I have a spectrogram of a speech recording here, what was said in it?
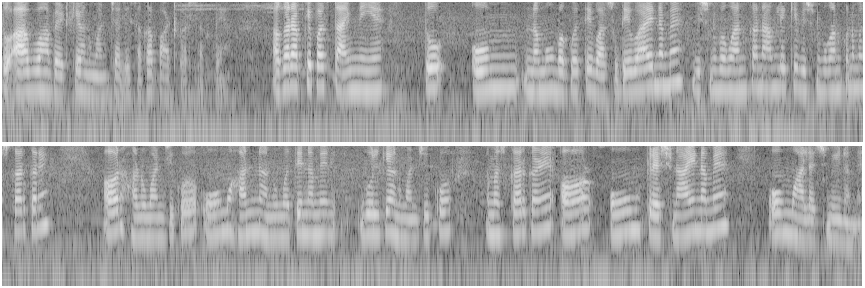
तो आप वहाँ बैठ के हनुमान चालीसा का पाठ कर सकते हैं। अगर आपके पास टाइम नहीं है तो ओम नमो भगवते वासुदेवाय नमः। विष्णु भगवान का नाम लेके विष्णु भगवान को नमस्कार करें। और हनुमान जी को ओम हन हनुमते नमे बोल के हनुमान जी को नमस्कार करें। और ओम कृष्णाय नमे, ओम महालक्ष्मी नमे।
